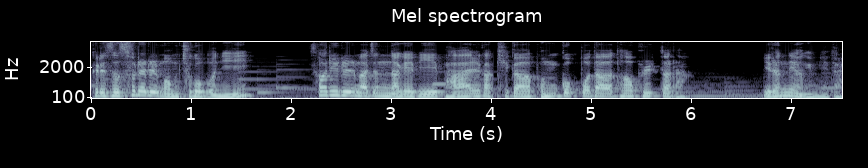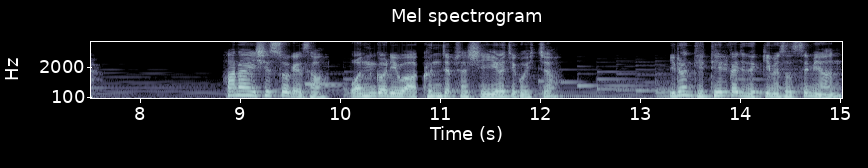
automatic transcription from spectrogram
그래서 수레를 멈추고 보니 서리를 맞은 낙엽이 발갛기가 봄꽃보다 더 붉더라. 이런 내용입니다. 하나의 시 속에서 원거리와 근접샷이 이어지고 있죠. 이런 디테일까지 느끼면서 쓰면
